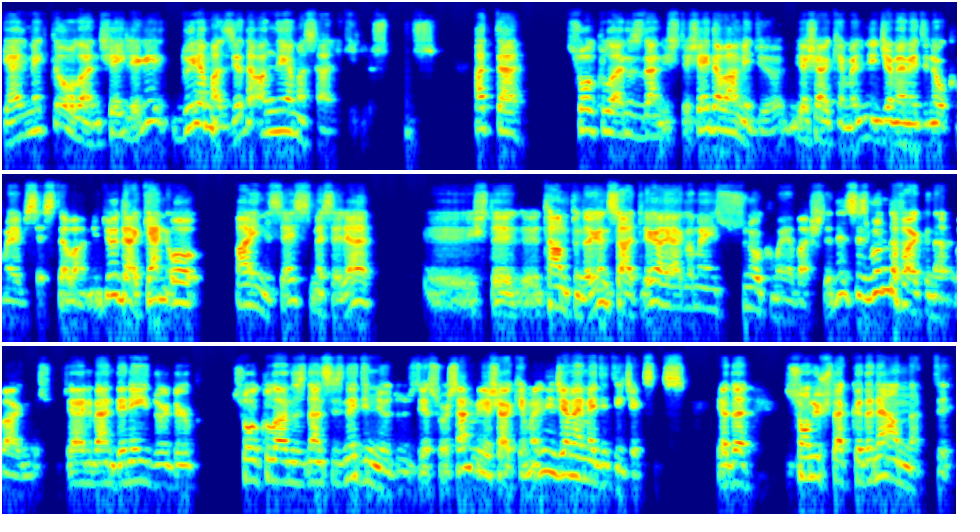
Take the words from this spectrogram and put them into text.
gelmekte olan şeyleri duyamaz ya da anlayamaz hale geliyorsunuz. Hatta sol kulağınızdan işte şey devam ediyor. Yaşar Kemal'in İnce Mehmet'ini okumaya bir ses devam ediyor derken o aynı ses mesela işte e, Tanpınar'ın saatleri ayarlama enstitüsünü okumaya başladı. Siz bunun da farkına varmıyorsunuz. Yani ben deneyi durdurup sol kulağınızdan siz ne dinliyordunuz diye sorsam Yaşar Kemal'in İnce Mehmet'i diyeceksiniz. Ya da son üç dakikada ne anlattı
